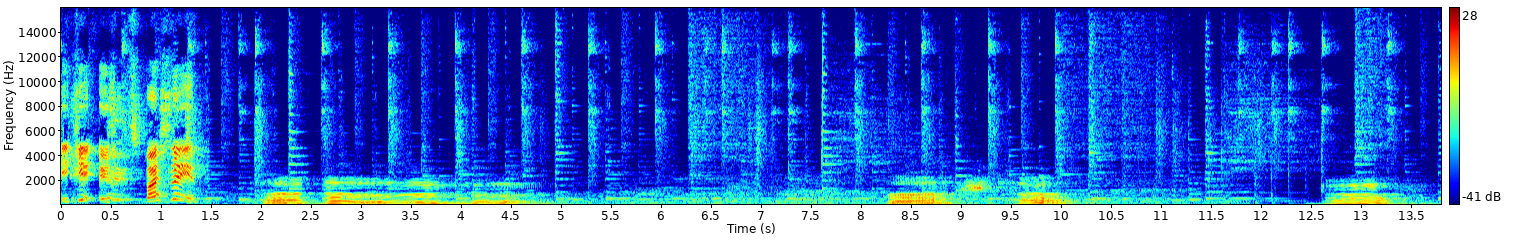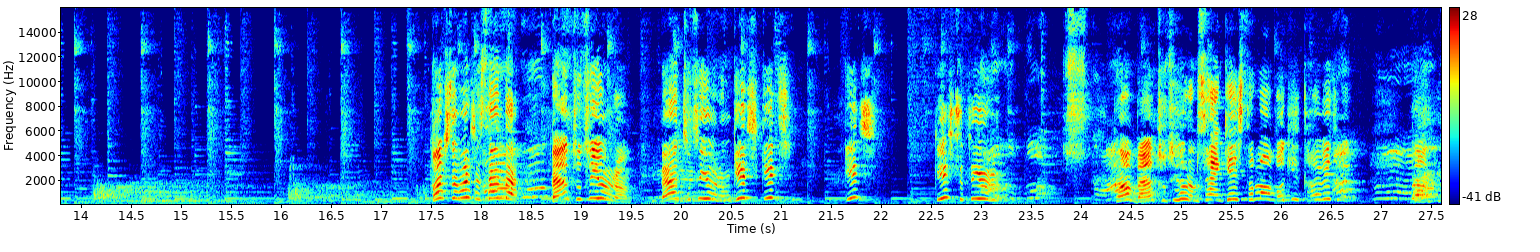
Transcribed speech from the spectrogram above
2, 3. üç. Başlayın. Sen de. Ben tutuyorum. Ben tutuyorum. Geç geç. Geç. Geç tutuyorum. Tamam ben tutuyorum. Sen geç tamam vakit kaybetme. Ben.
